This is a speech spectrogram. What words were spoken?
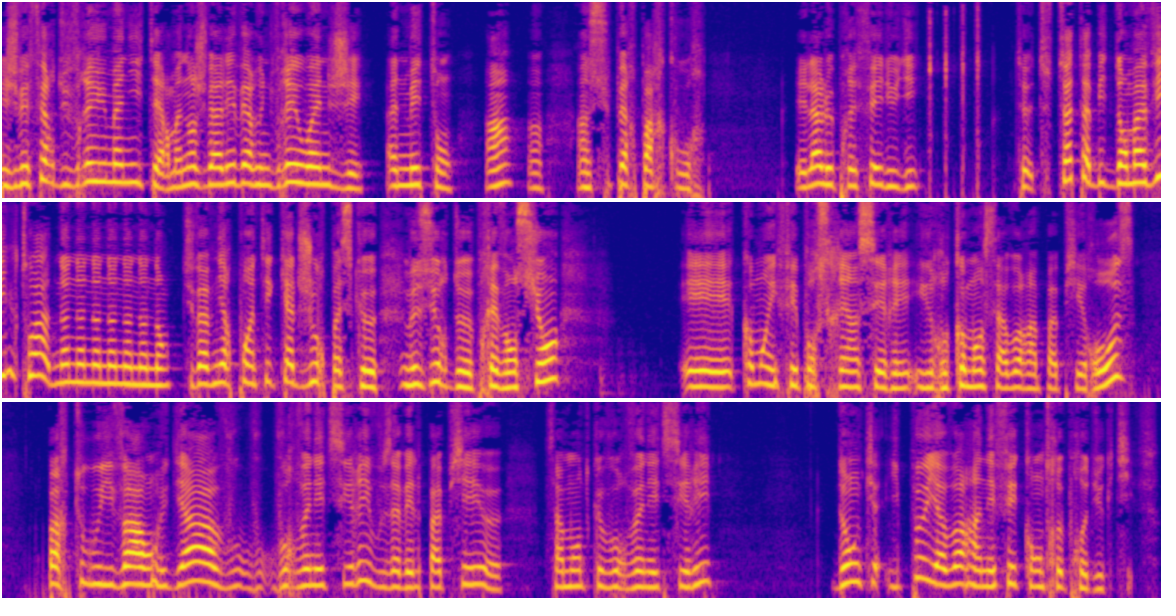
je vais faire du vrai humanitaire. Maintenant, je vais aller vers une vraie ONG, admettons, hein, un, super parcours. Et là, le préfet lui dit toi, tu habites dans ma ville, toi? Non, non, non, non, non, non, non. Tu vas venir pointer quatre jours parce que mesure de prévention. Et comment il fait pour se réinsérer? Il recommence à avoir un papier rose. Partout où il va, on lui dit Ah, vous, vous revenez de Syrie, vous avez le papier, euh, ça montre que vous revenez de Syrie. Donc, il peut y avoir un effet contre-productif.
